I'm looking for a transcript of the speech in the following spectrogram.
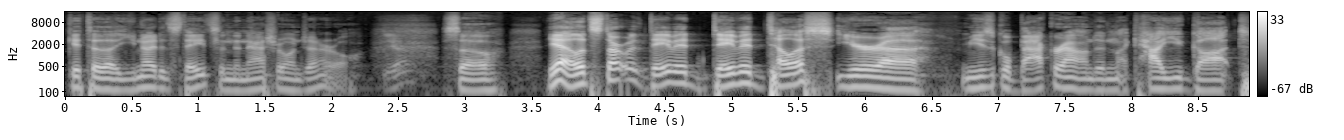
get to the United States and to Nashville in general. Yeah. So, yeah, let's start with David. David, tell us your uh, musical background and like how you got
